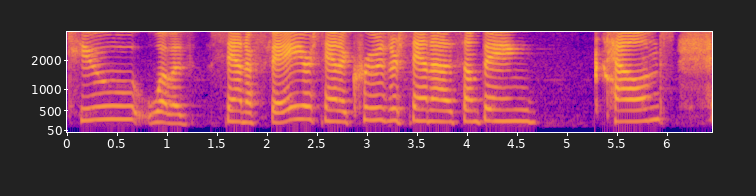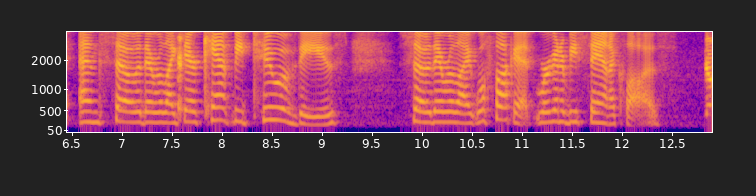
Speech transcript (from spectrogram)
two what was Santa Fe or Santa Cruz or Santa something towns and so they were like there can't be two of these so they were like well fuck it we're going to be Santa Claus No,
